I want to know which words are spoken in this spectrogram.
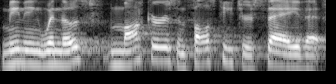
meaning when those mockers and false teachers say that,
